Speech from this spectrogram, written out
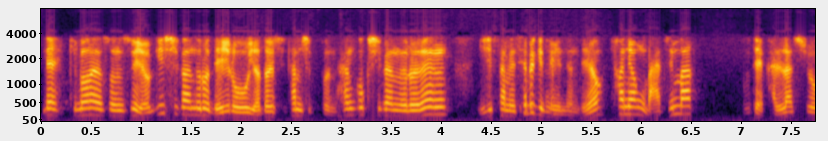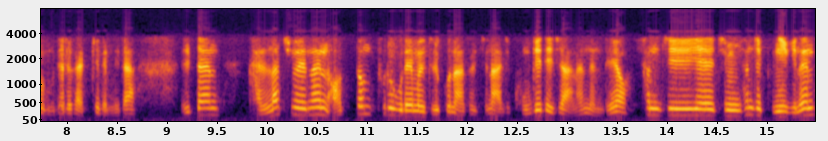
네, 김원환 선수 여기 시간으로 내일 오후 8시 30분, 한국 시간으로는 23일 새벽이 되어 있는데요. 현역 마지막 무대 갈라쇼 무대를 갖게 됩니다. 일단 갈라쇼에는 어떤 프로그램을 들고 나설지는 아직 공개되지 않았는데요. 현지의 지금 현재 분위기는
